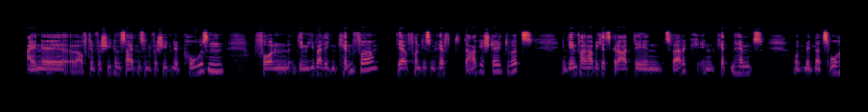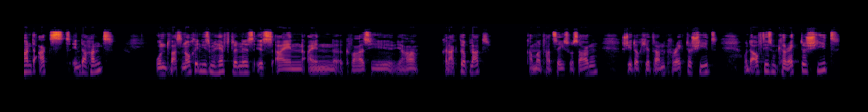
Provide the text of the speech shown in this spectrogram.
eine, auf den verschiedenen Seiten sind verschiedene Posen von dem jeweiligen Kämpfer, der von diesem Heft dargestellt wird. In dem Fall habe ich jetzt gerade den Zwerg in Kettenhemd und mit einer Zweihandaxt in der Hand. Und was noch in diesem Heft drin ist, ist ein, ein quasi, ja, Charakterblatt, kann man tatsächlich so sagen. Steht auch hier dran, Character Sheet. Und auf diesem Character Sheet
